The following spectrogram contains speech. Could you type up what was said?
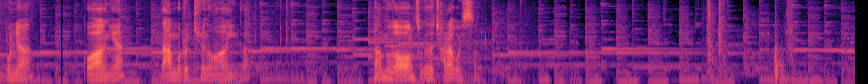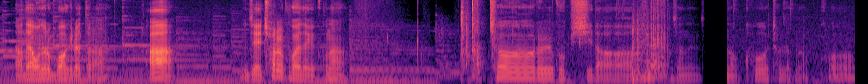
그 뭐냐? 어항이야? 나무를 키운 어항인가? 나무가 어항 속에서 자라고 있어. 아, 내가 오늘은 뭐 하기로 했더라? 아, 이제 철을 구해야 되겠구나. 철을 굽시다. 우선은 넣고 철도 넣고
